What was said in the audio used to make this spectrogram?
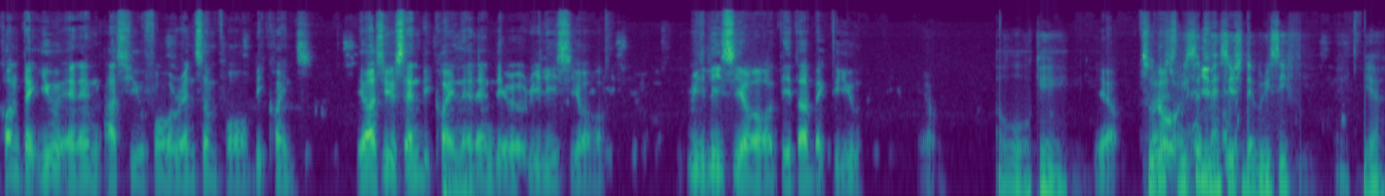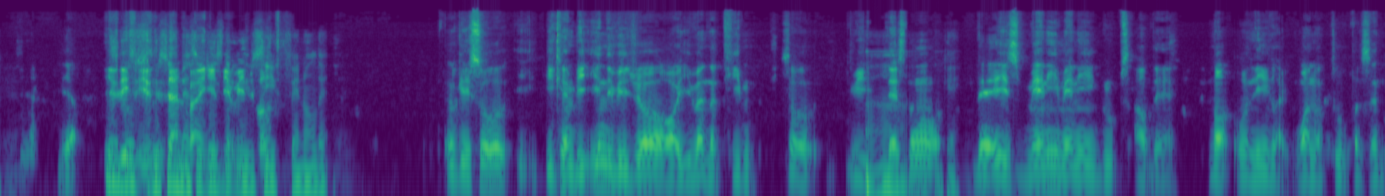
contact you and then ask you for a ransom for bitcoins. They ask you to send bitcoin and then they will release your release your data back to you. oh okay Yeah. So No, those recent it- message that we received yeah Yeah. Is this those is this recent done messages that we individual? receive and all that Okay. So it, it can be individual or even a team. So we Ah, there's no okay. there is many many groups out there, not only like one or two person.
